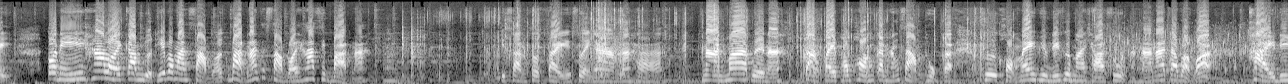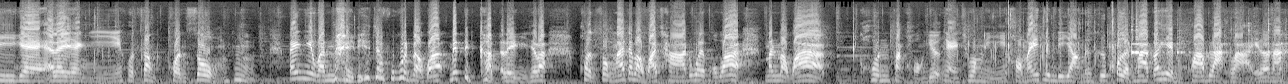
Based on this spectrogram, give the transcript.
ตัวนี้ 500 กรัมอยู่ที่ประมาณ 300กว่าบาท น่าจะ 350 บาทนะอีสันสดใสสวยงามนะคะ นานมากเลยนะสั่งไปพร้อมๆกันทั้ง 3 ถุกอะคือของแม่พิมพ์นี่คือมาช้าสุดนะคะ น่าจะแบบว่าขายดีแกอะไรอย่างนี้ขนส่งขนส่งอื ไม่มีวันไหนที่จะพูดแบบว่าไม่ติดขัดอะไรอย่างงี้ใช่ปะขนส่งน่าจะแบบว่าช้าด้วย เพราะว่ามันแบบว่าคนสั่งของเยอะไงช่วงนี้ ของแม่พิมดีอย่างหนึ่งคือเปิดมาก็เห็นความหลากหลายแล้วนะ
